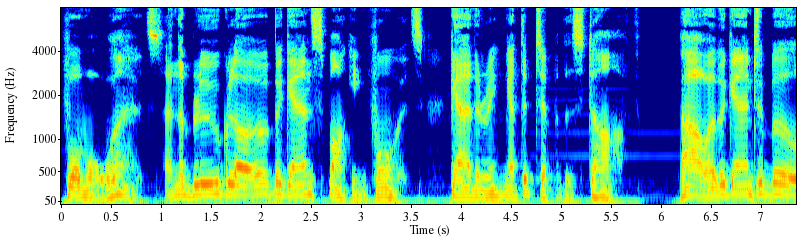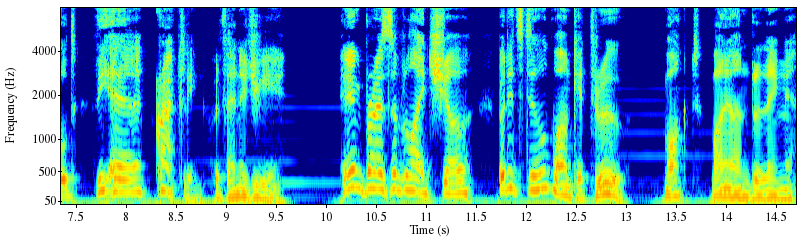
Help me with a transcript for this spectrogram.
Four more words, and the blue glow began sparking forwards, gathering at the tip of the staff. Power began to build, the air crackling with energy. Impressive light show, but it still won't get through, mocked my underling.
